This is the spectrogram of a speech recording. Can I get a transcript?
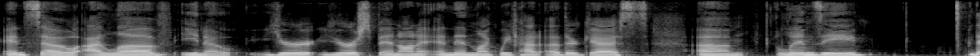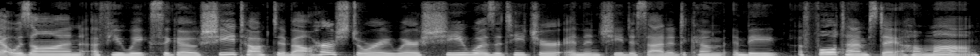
And so, I love you know your your spin on it. And then like we've had other guests, um, Lindsay that was on a few weeks ago, she talked about her story where she was a teacher and then she decided to come and be a full time stay at home mom.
